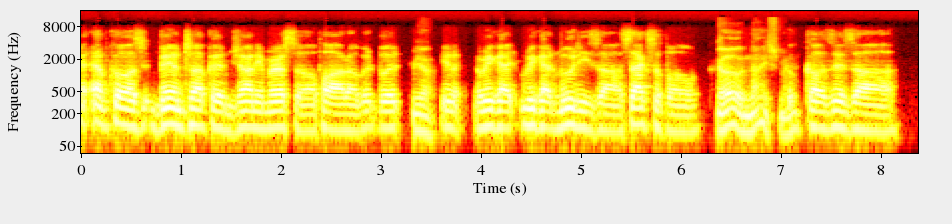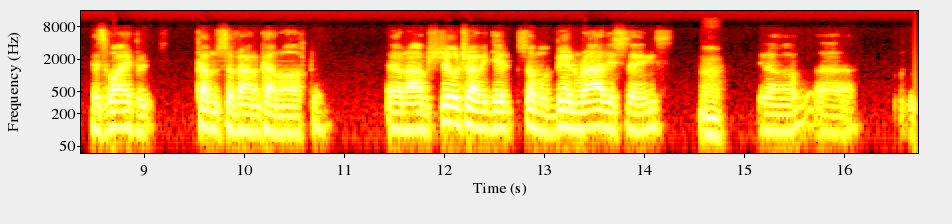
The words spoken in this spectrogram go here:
And of course, Ben Tucker and Johnny Mercer are part of it. But Yeah. you know, we got we got Moody's uh, saxophone Oh, nice, man. because his uh his wife comes to Savannah kind of often, and I'm still trying to get some of Ben Riley's things. Uh. You know, uh,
